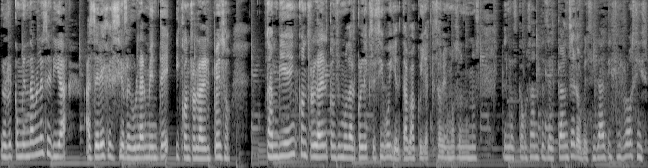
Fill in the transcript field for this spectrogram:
Lo recomendable sería hacer ejercicio regularmente y controlar el peso. También controlar el consumo de alcohol excesivo y el tabaco, ya que sabemos son unos de los causantes del cáncer, obesidad y cirrosis.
